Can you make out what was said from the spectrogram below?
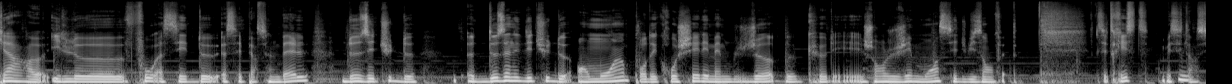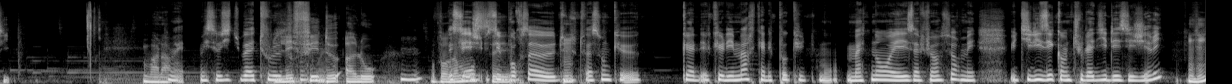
car euh, il euh, faut à ces, deux, à ces personnes belles deux études de euh, deux années d'études en moins pour décrocher les mêmes jobs que les gens jugés moins séduisants en fait. C'est triste, mais c'est Oui. ainsi. Voilà. Ouais, mais c'est aussi tu bats tout le L'effet ouais. de halo. Mhm. C'est- pour ça, euh, de Mm. toute façon, que, que les marques à l'époque, bon, maintenant les influenceurs, mais utilisaient, comme tu l'as dit, les égéries. Mhm.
